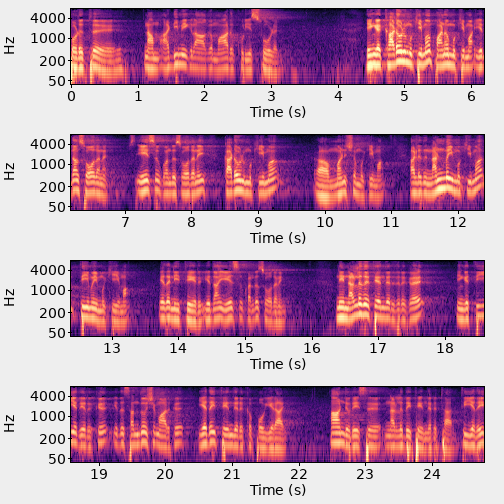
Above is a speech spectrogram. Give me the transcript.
கொடுத்து நாம் அடிமைகளாக மாறக்கூடிய சூழல். இங்கே கடவுள் முக்கியமாக பணம் முக்கியமாக இதுதான் சோதனை. இயேசுக்கு வந்த சோதனை கடவுள் முக்கியமாக மனுஷன் முக்கியமாக அல்லது நன்மை முக்கியமாக தீமை முக்கியமாக எதை நீ தேரு. இதுதான் இயேசுக்கு வந்த சோதனை. நீ நல்லதை தேர்ந்தெடுத்திருக்கிற இங்கே தீயது இருக்கு இது சந்தோஷமாக இருக்கு எதை தேர்ந்தெடுக்க போகிறாய்? ஆண்டு இயேசு நல்லதை தேர்ந்தெடுத்தார் தீயதை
